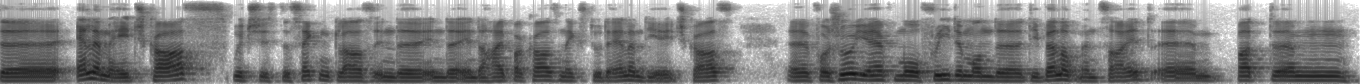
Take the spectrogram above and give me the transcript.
the LMH cars, which is the second class in the, in the, in the hypercars next to the LMDH cars, uh, for sure you have more freedom on the development side, um, but um,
